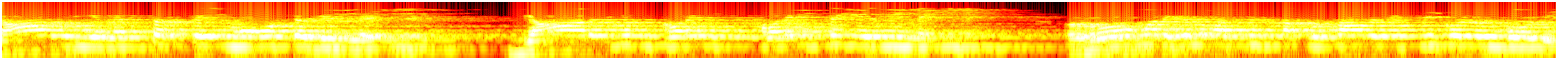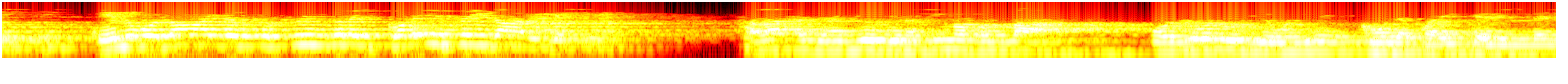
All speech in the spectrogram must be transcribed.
யாருடைய ரத்தத்தையும் ஓட்டவில்லை. யாரையும் கொலை கொலை செய்யவில்லை. ரோமர்கள் மசிதாவை வெற்றி கொள்ளும் போது எழுபதாயிரம் முஸ்லிம்களை கொலை செய்தார்கள். ஒருவருடைய உயிரை கூட பறிக்கவில்லை.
